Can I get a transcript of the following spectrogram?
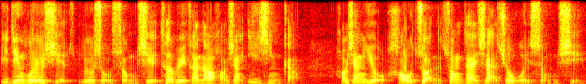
一定会有些有所松懈。特别看到好像疫情感好像有好转的状态下，就会松懈。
